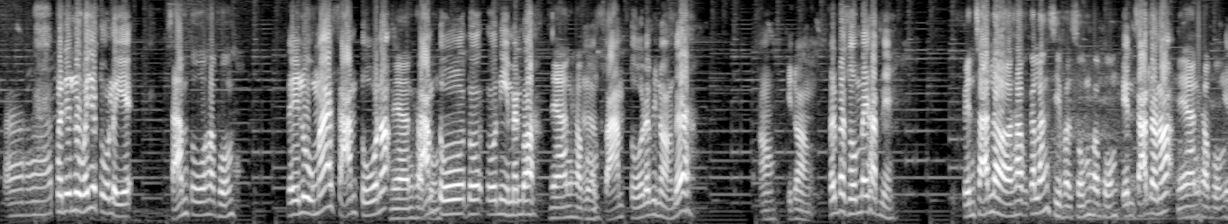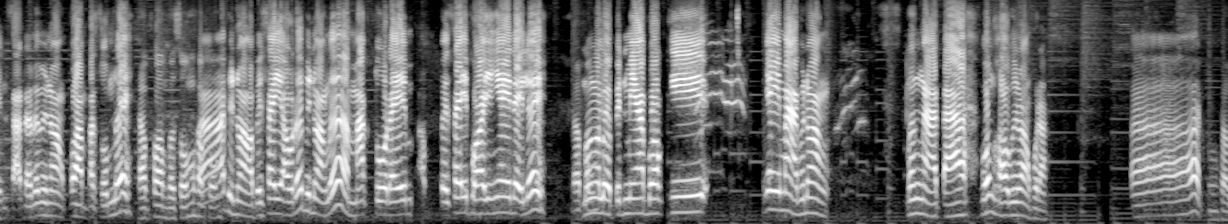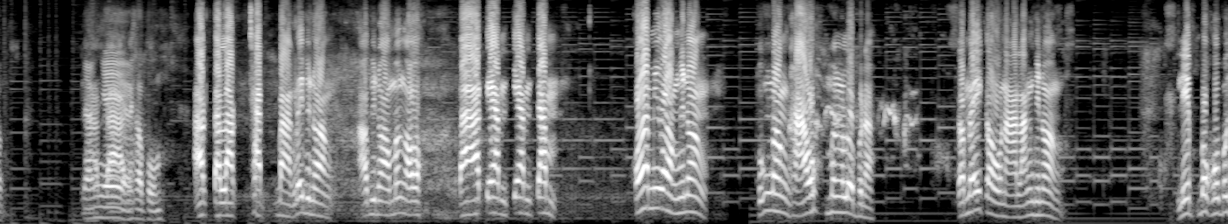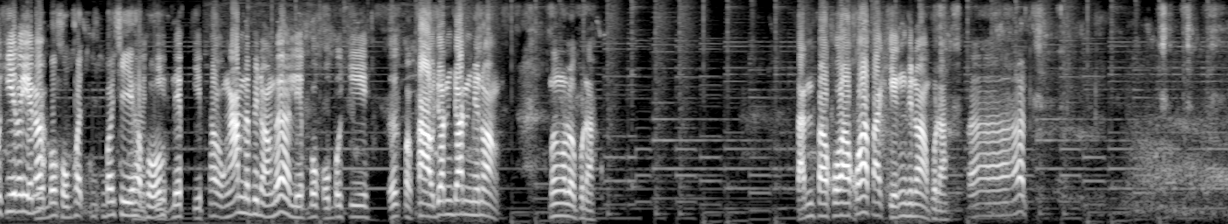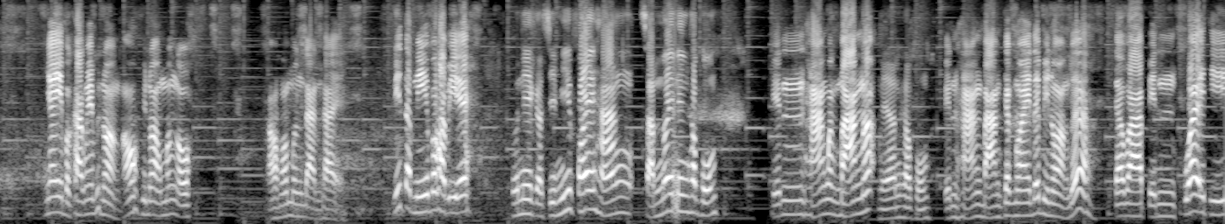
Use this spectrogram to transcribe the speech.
อ่าเพิ่นได้ลูกมาจากตัวเลยสามตัวครับผม ได้ลูกมาสามตัวเนาะแม่นครับสามผมตัวตัวตัวนี้แมันบ่แม่นครับผม เออสามตัวแล้วพี่น้องเด้อเอาพี่น้องเพิ่นผสมไหมครับนี่ เป็นสัตว์แล้วครับกำลังสีผสมครับผมเป็นสัตว์แล้วเนาะแม่นครับผมเป็นสัตว์แล้วเด้อพี่น้องความผสมเลยครับพร้อมผสมครับผมอ่าพี่น้องเอาไปใส่เอาเด้อพี่น้องเด้อมักตัวใดเอาไปใส่พอใหญ่ๆได้เลยครับผมึงเอาโหลดเป็นเมียบอกกีใหญ่มากพี่น้องมึงหน้าตาวงเขาพี่น้องพุ่นน่ะอ่า ครับหน้ยางตแย่ไหม ครับผมอัตลักษณ์ชัดมากเลยพี่น้อง เอาพี่น้องมึงเอา ตาแต้มแจ่มจำขอมีว่องพี่น้องถุงน่องขาวมึงเอาโหลดพุ่นน่ะ กำไรเก่าหน้าหลังพี่น้อง เล็บบ่ขบบ่ขี้เลยเนาะเดี๋ยวบ่ขมบ่ชีครับผมจีเล็บจีบเท่างามนะพี่น้องเด้อเล็บโบกโบกีเอิกปักเผาวย่อนย่อนพี่น้องมึงเอาเลยพุ่นน่ะสันปลาควาคว้าปลาเข็งพี่น้องพุ่นน่ะปาดใหญ่บักคักไหมพี่น้อง เอาพี่น้องมึงเอาเอามามึงดันไทยมีตับหนี้ป่ะครับพี่เอตัวนี้ก็สิมีไฟหางสันหน้อยหนึงครับผม เป็นหางบางๆเนาะแม่นครับผมเป็นหางบางจักหน่อยเด้อพี่น้องเด้อแต่ว่าเป็นกล้วยที่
